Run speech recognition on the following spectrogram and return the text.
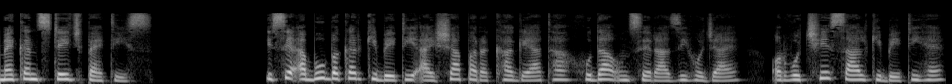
मैकन स्टेज पैंतीस। इसे अबू बकर की बेटी आयशा पर रखा गया था, खुदा उनसे राज़ी हो जाए, और वो छह साल की बेटी है,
